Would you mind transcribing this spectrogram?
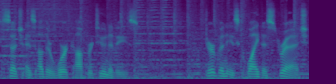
such as other work opportunities. Durban is quite a stretch,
